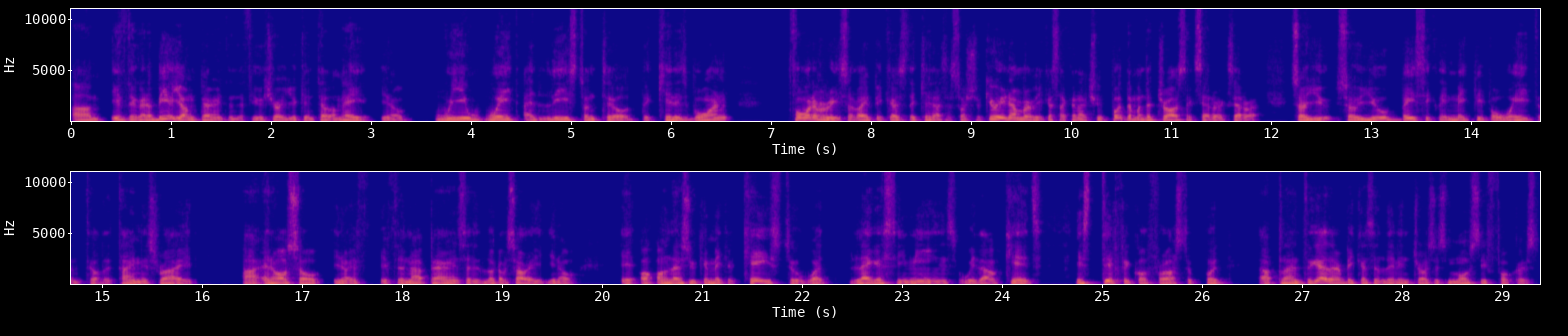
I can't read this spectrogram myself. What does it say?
Um, if they're going to be a young parent in the future, you can tell them, hey, you know, we wait at least until the kid is born for whatever reason, right? Because the kid has a social security number, because I can actually put them on the trust, et cetera, et cetera. So you so you basically make people wait until the time is right. Uh, and also, you know, if if they're not parents, say, look, I'm sorry, you know, it, unless you can make a case to what legacy means without kids, it's difficult for us to put a plan together because the living trust is mostly focused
